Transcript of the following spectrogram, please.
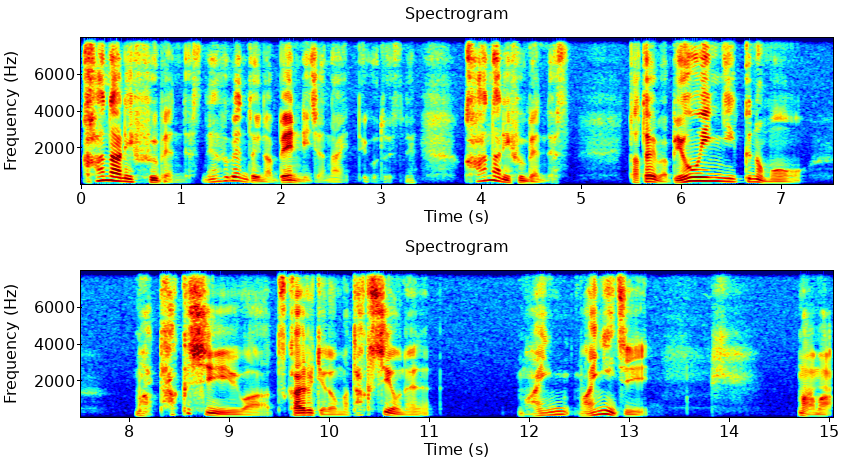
かなり不便ですね不便というのは便利じゃないということですねかなり不便です例えば病院に行くのもまあタクシーは使えるけど、まあ、タクシーをね毎日まあまあ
